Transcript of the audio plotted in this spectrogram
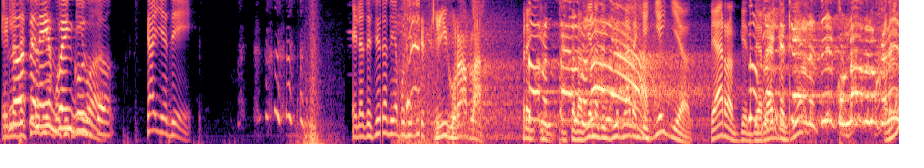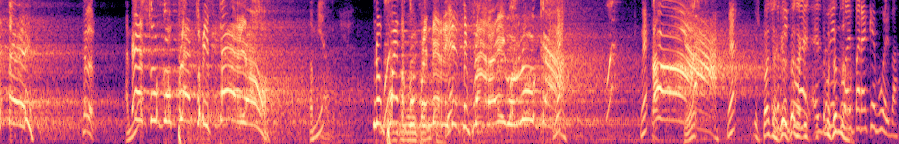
En la No tenéis buen gusto. ¡Cállate! En la tercera diapositiva. Es que Igor habla. Frank, ¡No me y- y entero todavía de no decir nada! que llegues. Perras que No sé qué quiere decir con nada de lo que dice. ¡Es un completo misterio! a mí. ¡No puedo comprender ni descifrar a Igor nunca! ¡Ah! ¿Qué os pasa? ¿Qué os pasa? ¿Qué, qué está pasando? para que vuelva.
